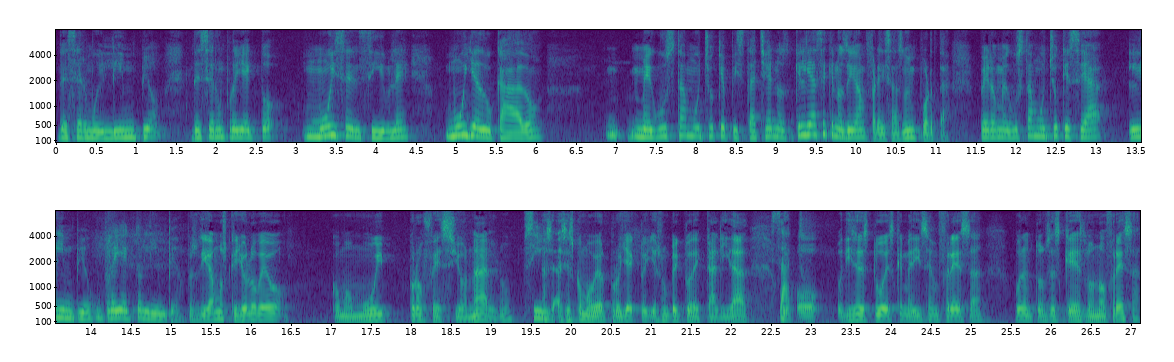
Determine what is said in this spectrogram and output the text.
de ser muy limpio, de ser un proyecto muy sensible, muy educado. Me gusta mucho que Pistache nos... ¿Qué le hace que nos digan fresas? No importa. Pero me gusta mucho que sea limpio, un proyecto limpio. Pues digamos que yo lo veo como muy profesional, ¿no? Sí. Así, así es como veo el proyecto y es un proyecto de calidad. Exacto. O, o dices tú, es que me dicen fresa, bueno, entonces, ¿qué es lo no fresa?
